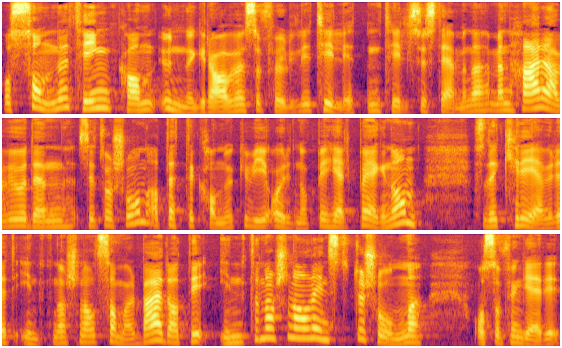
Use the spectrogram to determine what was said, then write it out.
og sånne ting kan undergrave selvfølgelig tilliten til systemene. Men her er vi jo i den situasjonen at dette kan jo ikke vi ordne opp i helt på egen hånd. Så det krever et internasjonalt samarbeid, og at de internasjonale institusjonene også fungerer.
